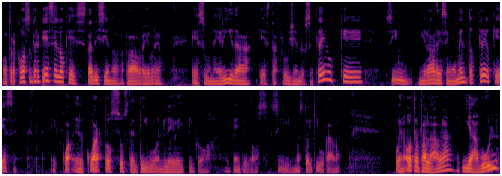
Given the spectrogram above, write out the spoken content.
otra cosa, pero que eso es lo que está diciendo la palabra hebreo. Es una herida que está fluyéndose. Creo que sin mirar ese momento, creo que es eh, el cuarto sustantivo en Levítico 22, si no estoy equivocado. Bueno, otra palabra, Yabul,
